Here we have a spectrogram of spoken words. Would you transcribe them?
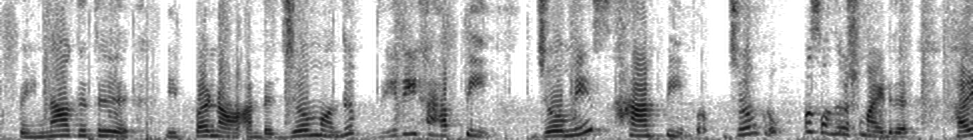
அப்போ என்ன ஆகுது இப்போ நான் அந்த ஜெர்ம் வந்து very happy germ is happy ஜெர்ம்க்கு ரொம்ப சந்தோஷமாயிடுது. ஹை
